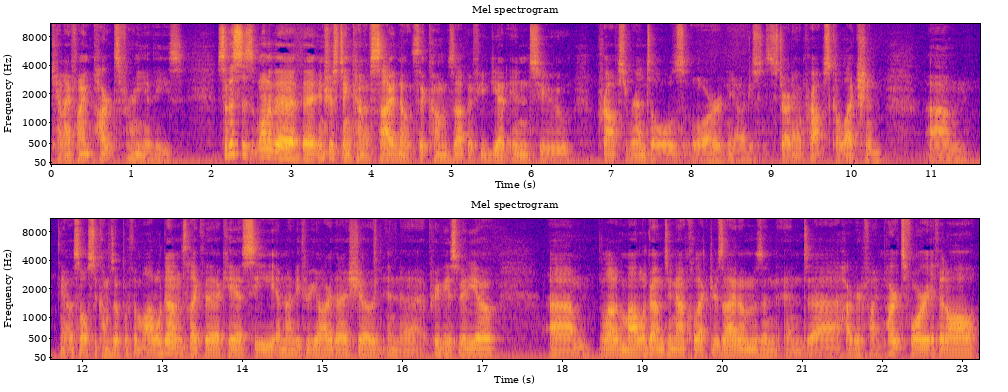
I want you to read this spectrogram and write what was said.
can I find parts for any of these? So this is one of the, the interesting kind of side notes that comes up if you get into props rentals or you know just starting a props collection. Um, you know, this also comes up with the model guns like the KSC M93R that I showed in a previous video. Um, a lot of the model guns are now collector's items and, and uh, harder to find parts for, if at all.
